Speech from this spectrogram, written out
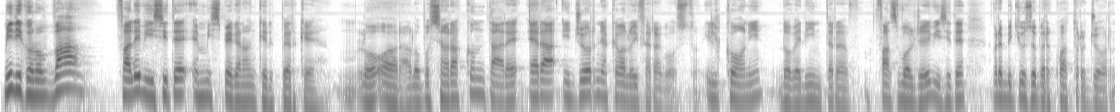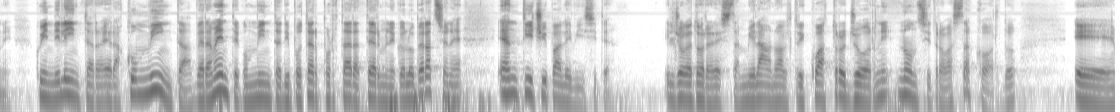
Mi dicono va, fa le visite e mi spiegano anche il perché. Lo- ora lo possiamo raccontare. Era i giorni a cavallo di Ferragosto. Il CONI, dove l'Inter fa svolgere le visite, avrebbe chiuso per quattro giorni. Quindi l'Inter era convinta, veramente convinta di poter portare a termine quell'operazione e anticipa le visite. Il giocatore resta a Milano altri quattro giorni, non si trova a st'accordo e,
